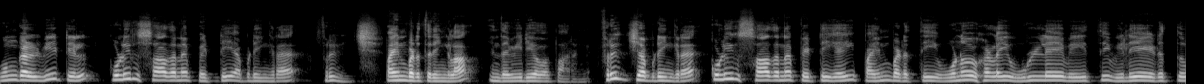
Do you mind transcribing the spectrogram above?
உங்கள் வீட்டில் குளிர்சாதன பெட்டி அப்படிங்கிற ஃப்ரிட்ஜ் பயன்படுத்துறீங்களா? இந்த வீடியோவை பாருங்க. ஃப்ரிட்ஜ் அப்படிங்கிற குளிர்சாதன பெட்டியை பயன்படுத்தி உணவுகளை உள்ளே வைத்து வெளியே எடுத்து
